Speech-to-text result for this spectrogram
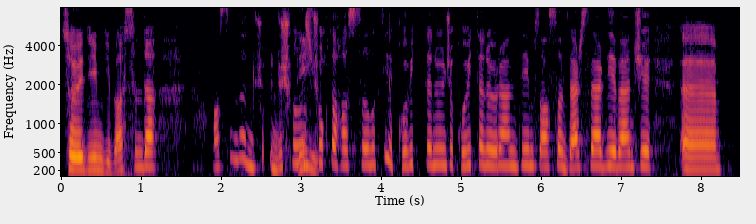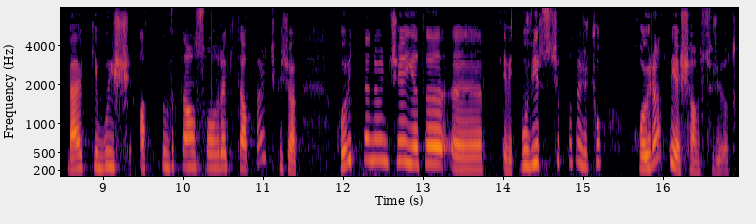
söylediğim gibi. Aslında Aslında düş- düşmanımız Değil. çok da hastalık değil. Covid'den önce, Covid'den öğrendiğimiz aslında dersler diye bence e, belki bu iş atlatıldıktan sonra kitaplar çıkacak. Covid'den önce ya da e, evet bu virüs çıkmadan önce çok hoyrat bir yaşam sürüyorduk.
